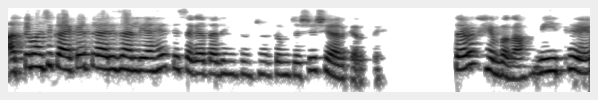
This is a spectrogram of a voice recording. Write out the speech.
आता माझी काय काय तयारी झाली आहे ते सगळ्यात आधी मी तुमच्या- तुमच्याशी शेअर करते. तर हे बघा मी इथे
